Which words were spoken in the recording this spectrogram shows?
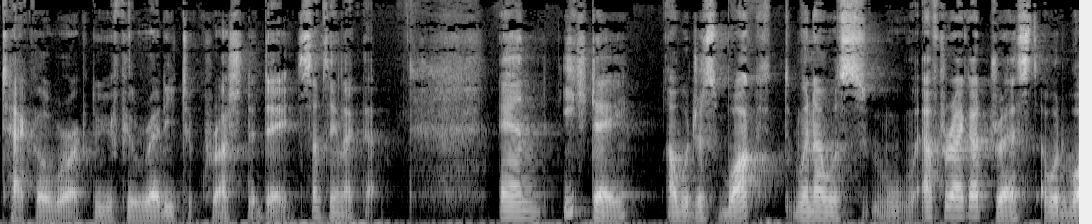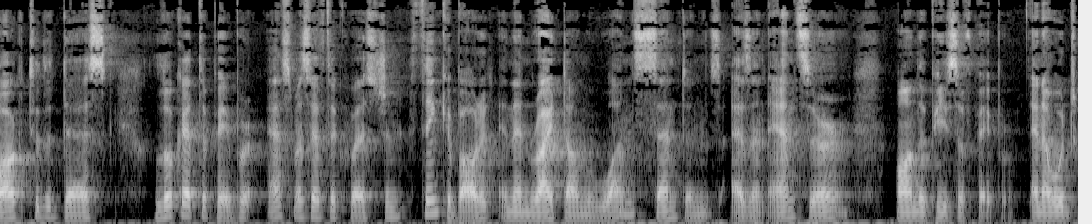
tackle work? Do you feel ready to crush the day? Something like that. And each day, I would just walk when I was after I got dressed, I would walk to the desk, look at the paper, ask myself the question, think about it, and then write down one sentence as an answer on the piece of paper. And I would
